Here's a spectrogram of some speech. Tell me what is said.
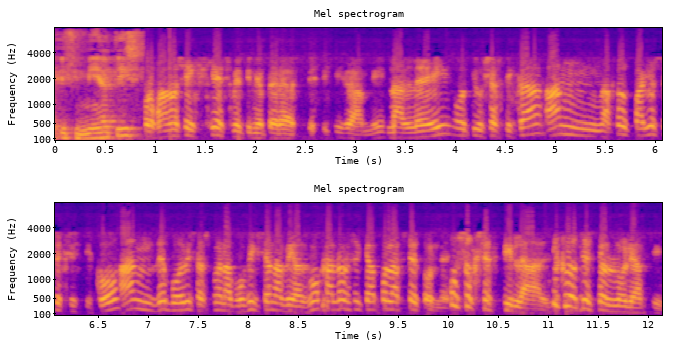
επιθυμία της. Προφανώς έχει σχέση με την επερασπιστική γραμμή να λέει ότι ουσιαστικά αν αυτό το παλιό σεξιστικό, αν δεν μπορείς να αποδείξεις ένα βιασμό, χαλάρωσε και απόλαυσέ τον. Πόσο ξεφτύλα άλλοι. Τι κλώτσε θέλουν όλοι αυτοί.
